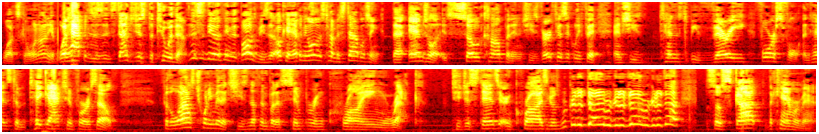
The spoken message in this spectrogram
What's going on here? What happens is it's down to just the two of them. This is the other thing that bothers me is that okay, after all this time establishing that Angela is so competent, she's very physically fit, and she tends to be very forceful and tends to take action for herself. For the last 20 minutes, she's nothing but a simpering, crying wreck. She just stands there and cries and goes, We're gonna die, we're gonna die, we're gonna die. So, Scott, the cameraman,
